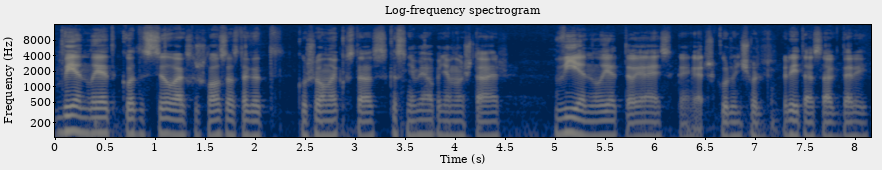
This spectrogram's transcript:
Viena lieta, ko tas cilvēks, kurš klausās tagad, kurš vēl nekustās, kas viņam jāpaņem no šī, ir viena lieta, tev jāiesaka kur viņš var rītā sākt darīt.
